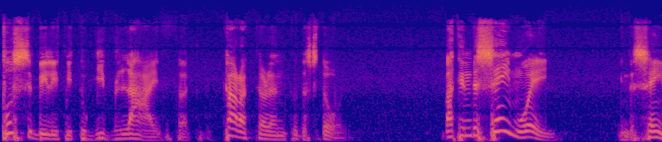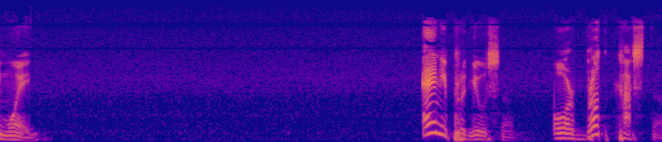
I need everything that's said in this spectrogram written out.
possibility to give life to the character and to the story. But in the same way, in the same way, any producer or broadcaster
